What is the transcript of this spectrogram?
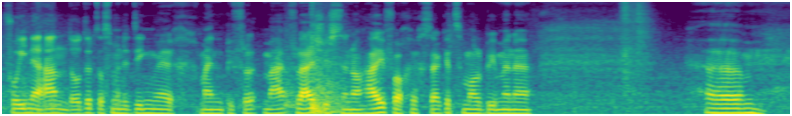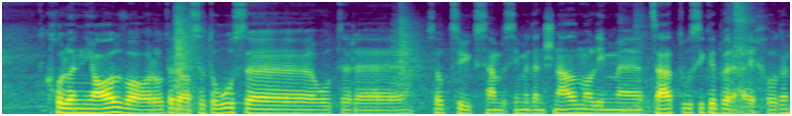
von ihnen haben, oder? Dass man nicht irgendwie, ich meine, bei Fleisch ist es noch einfach. Ich sage jetzt mal bei einem ähm, Kolonialware, oder? Also Dosen oder äh, so Zeugs, haben wir, sind wir dann schnell mal im äh, 10'000er Bereich, oder?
